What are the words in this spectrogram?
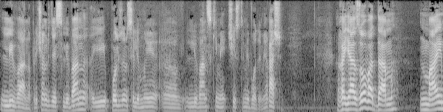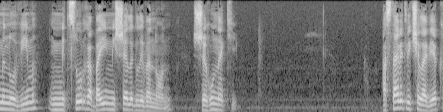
Ливана? Причем здесь Ливан и пользуемся ли мы э, ливанскими чистыми водами? Раши. Гаязов Адам Майм Новим Мицур Рабаим Мишелег Ливанон Шерунаки. Оставит ли человек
